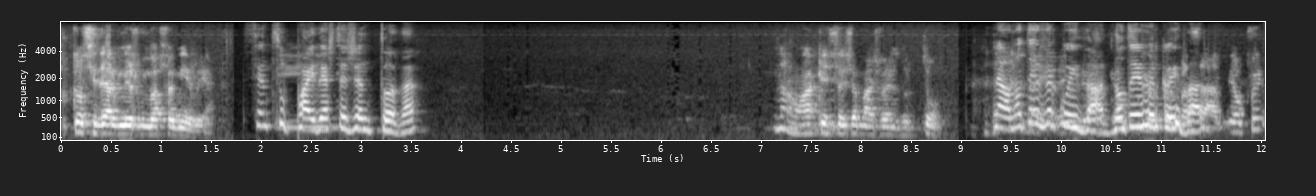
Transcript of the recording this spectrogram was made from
porque considero mesmo uma família. Sentes e... o pai desta gente toda? Não, há quem seja mais velho do que tu. Não, não tem a ver com a idade, não tem a ver com a idade. Eu fui,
